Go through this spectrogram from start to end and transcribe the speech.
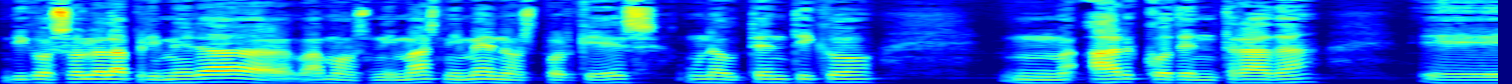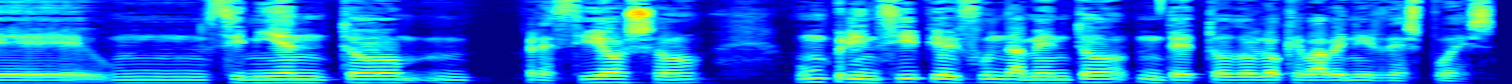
Digo solo la primera, vamos, ni más ni menos, porque es un auténtico arco de entrada, eh, un cimiento mm, precioso, un principio y fundamento de todo lo que va a venir después.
